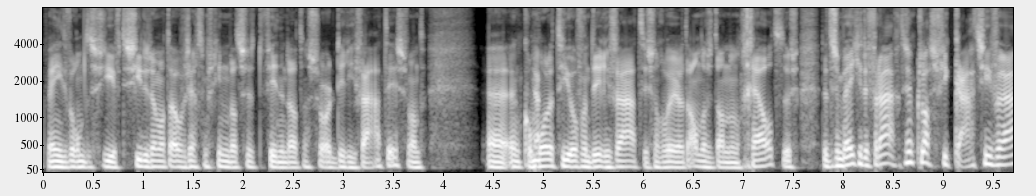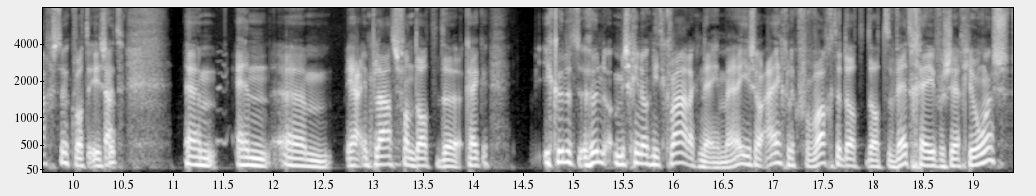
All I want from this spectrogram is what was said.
weet niet waarom de CFTC er dan wat over zegt. Misschien omdat ze het vinden dat het een soort derivaat is. Want uh, een commodity ja. of een derivaat is nog weer wat anders dan een geld. Dus dat is een beetje de vraag. Het is een klassificatievraagstuk. Wat is ja. het? Um, en um, ja, in plaats van dat de. Kijk, je kunt het hun misschien ook niet kwalijk nemen. Hè? Je zou eigenlijk verwachten dat, dat de wetgever zegt: jongens,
